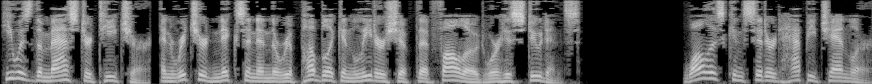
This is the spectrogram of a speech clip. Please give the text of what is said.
He was the master teacher, and Richard Nixon and the Republican leadership that followed were his students." Wallace considered Happy Chandler,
